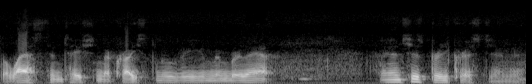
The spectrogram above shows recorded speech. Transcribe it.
the Last Temptation of Christ movie. You remember that? And she was pretty Christian, and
